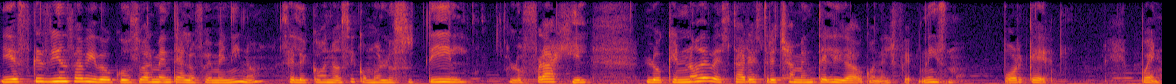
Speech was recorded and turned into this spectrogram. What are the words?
Y es que es bien sabido que usualmente a lo femenino se le conoce como lo sutil, lo frágil, lo que no debe estar estrechamente ligado con el feminismo. ¿Por qué? Bueno,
